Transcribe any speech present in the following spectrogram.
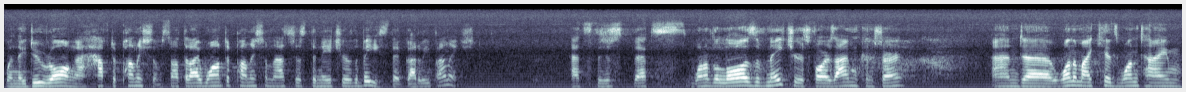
when they do wrong, I have to punish them. It's not that I want to punish them, that's just the nature of the beast. They've got to be punished. That's just that's one of the laws of nature as far as I'm concerned. And uh, one of my kids one time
